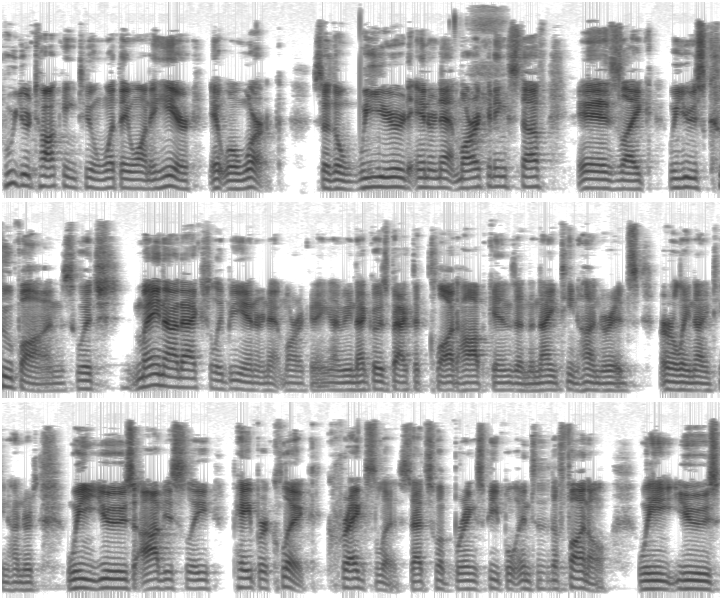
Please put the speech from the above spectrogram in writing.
who you're talking to and what they want to hear, it will work. So the weird internet marketing stuff is like we use coupons, which may not actually be internet marketing. I mean, that goes back to Claude Hopkins and the 1900s, early 1900s. We use obviously pay per click, Craigslist. That's what brings people into the funnel. We use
